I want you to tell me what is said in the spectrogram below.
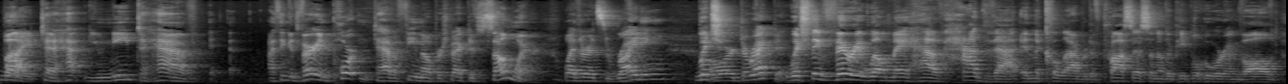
but Right. to ha- you need to have. I think it's very important to have a female perspective somewhere, whether it's writing Which- or directing. Which they very well may have had that in the collaborative process and other people who were involved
